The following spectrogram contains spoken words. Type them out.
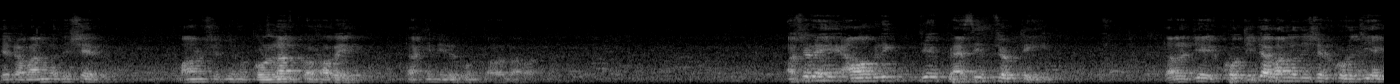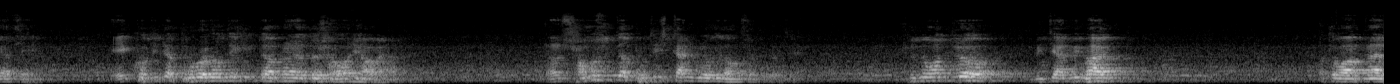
যেটা বাংলাদেশের মানুষের জন্য কল্যাণকর হবে, তাকে নিরূপণ করার ব্যাপার আসলে আওয়ামী লীগ যে প্যাসিভ শক্তি তারা যে ক্ষতিটা বাংলাদেশের করে দিয়ে গেছে, এই ক্ষতিটা পূরণ হতে কিন্তু আপনার এত সহজে হবে না। তারা সমস্ত প্রতিষ্ঠানগুলোকে ধ্বংস করেছে। শুধুমাত্র বিচার বিভাগ অথবা আপনার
